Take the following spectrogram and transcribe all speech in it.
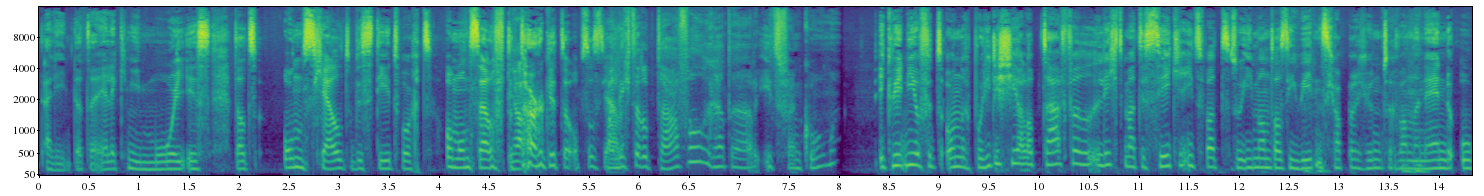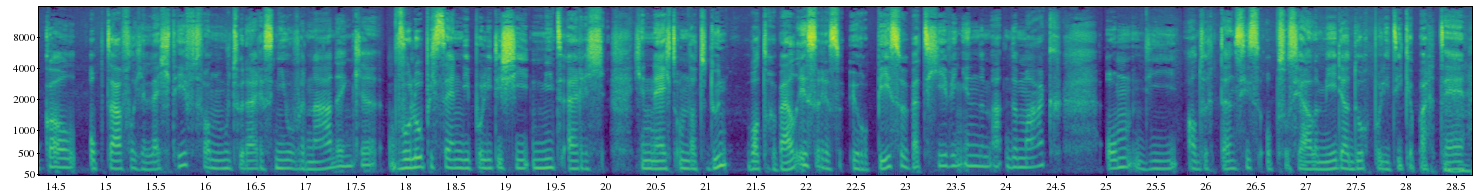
allez, dat het eigenlijk niet mooi is dat ons geld besteed wordt om onszelf te ja. targeten op sociale... Maar ligt dat op tafel? Gaat daar iets van komen? Ik weet niet of het onder politici al op tafel ligt, maar het is zeker iets wat zo iemand als die wetenschapper Gunther van den Einde ook al op tafel gelegd heeft. Van moeten we daar eens niet over nadenken? Voorlopig zijn die politici niet erg geneigd om dat te doen. Wat er wel is, er is Europese wetgeving in de, de maak om die advertenties op sociale media door politieke partijen mm.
